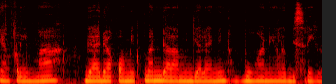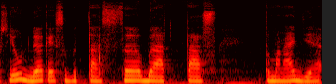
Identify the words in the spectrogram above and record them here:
Yang kelima gak ada komitmen dalam menjalani hubungan yang lebih serius. Ya udah kayak sebatas sebatas teman aja.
